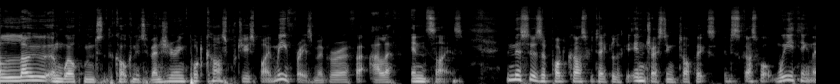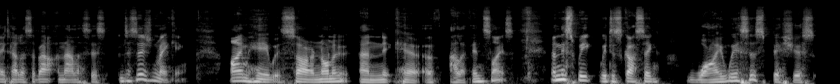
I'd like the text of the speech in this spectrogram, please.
Hello and welcome to the Cognitive Engineering Podcast produced by me, Fraser McGruer, for Aleph Insights. In this is a podcast, we take a look at interesting topics and discuss what we think they tell us about analysis and decision making. I'm here with Sarah Nonu and Nick Hare of Aleph Insights, and this week we're discussing why we're suspicious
